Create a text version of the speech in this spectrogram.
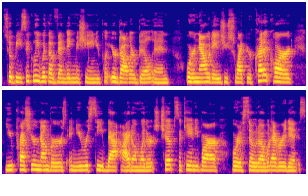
So basically, with a vending machine, you put your dollar bill in, or nowadays you swipe your credit card, you press your numbers, and you receive that item, whether it's chips, a candy bar, or a soda, whatever it is.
